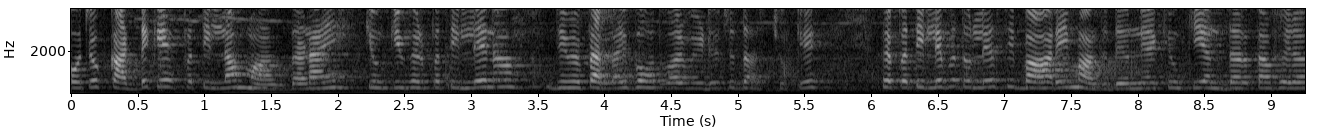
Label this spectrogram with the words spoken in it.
ਉਹ ਚੋਂ ਕੱਢ ਕੇ ਪਤੀਲਾ ਮਾਂਜ ਦੇਣਾ ਹੈ ਕਿਉਂਕਿ ਫਿਰ ਪਤੀਲੇ ਨਾ ਜਿਵੇਂ ਪਹਿਲਾਂ ਹੀ ਬਹੁਤ ਵਾਰ ਵੀਡੀਓ 'ਚ ਦੱਸ ਚੁੱਕੇ ਫਿਰ ਪਤੀਲੇ ਪਤੁੱਲੇ ਅਸੀਂ ਬਾਹਰ ਹੀ ਮਾਂਜਦੇ ਹੁੰਦੇ ਆ ਕਿਉਂਕਿ ਅੰਦਰ ਤਾਂ ਫਿਰ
